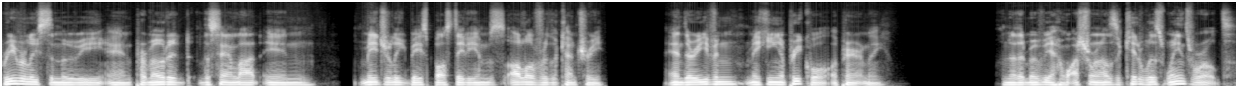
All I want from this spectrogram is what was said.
re released the movie and promoted The Sandlot in Major League Baseball stadiums all over the country. And they're even making a prequel, apparently. Another movie I watched when I was a kid was Wayne's World.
